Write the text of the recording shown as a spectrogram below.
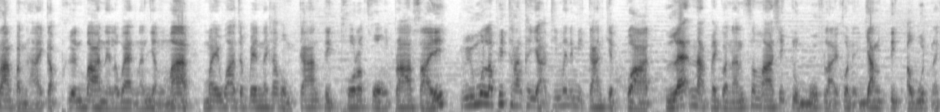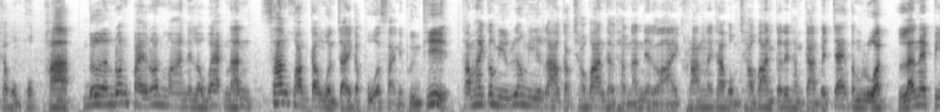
สร้างปัญหากับเพื่อนบ้านในละแวกนั้นอย่างมาก ไม่ว่าจะเป็นนะครับผมการติดโทรโขงปลาใส หรือมลพิษทางขยะที่ไม่ได้มีการเก็บกวาด และหนักไปกว่านั้นสมาชิกกลุ่มมูฟหลายคนยยังติดอาวุธนะครับผมพกพาเดินร่อนไปร่อนมาในละแวกนั้น สร้างความกังวลใจกับผู้อาศัยในพื้นที่ทำให้ก็มีเรื่องมีราวกับชาวบ้านแถวๆนั้นเนี่ยหลายครั้งนะครับผมชาวบ้านก็ได้ทำการไปแจ้งตำรวจ และในปี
